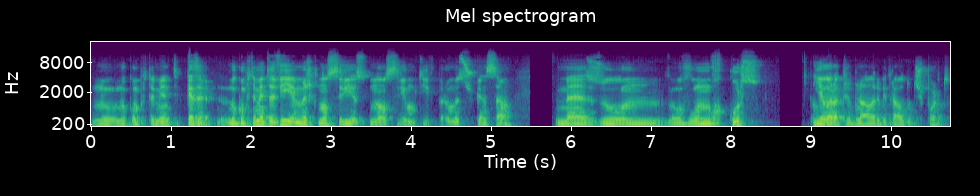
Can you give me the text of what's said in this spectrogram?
no, no, comportamento. Quer dizer, no comportamento havia, mas que não seria não seria motivo para uma suspensão. Mas um, houve um recurso e agora o Tribunal Arbitral do Desporto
